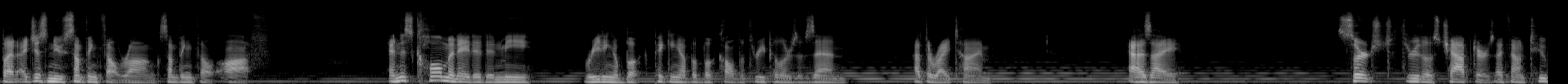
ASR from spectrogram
But I just knew something felt wrong, something felt off. And this culminated in me reading a book, picking up a book called The Three Pillars of Zen at the right time. As I searched through those chapters, I found two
